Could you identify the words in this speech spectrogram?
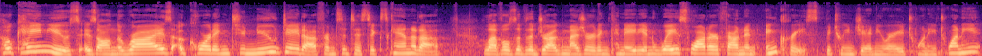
Cocaine use is on the rise, according to new data from Statistics Canada. Levels of the drug measured in Canadian wastewater found an increase between January 2020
